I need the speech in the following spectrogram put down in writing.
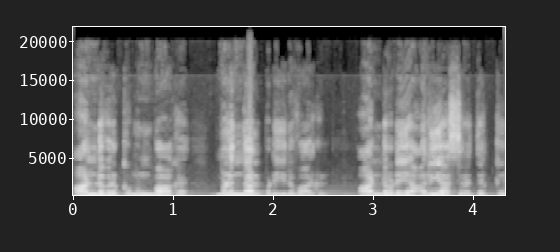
ஆண்டவருக்கு முன்பாக முழந்தால் படியிடுவார்கள் ஆண்டவருடைய அரியாசனத்திற்கு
